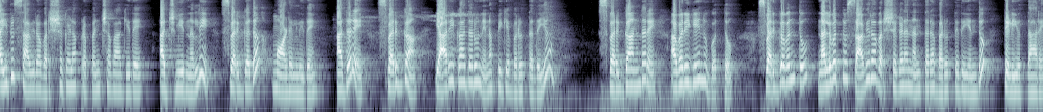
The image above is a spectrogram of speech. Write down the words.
ಐದು ಸಾವಿರ ವರ್ಷಗಳ ಪ್ರಪಂಚವಾಗಿದೆ. ಅಜ್ಮೀರ್ನಲ್ಲಿ ಸ್ವರ್ಗದ ಮಾಡೆಲ್ ಇದೆ ಆದರೆ ಸ್ವರ್ಗ ಯಾರಿಗಾದರೂ ನೆನಪಿಗೆ ಬರುತ್ತದೆಯಾ? ಸ್ವರ್ಗ ಅಂದರೆ ಅವರಿಗೇನು ಗೊತ್ತು? ಸ್ವರ್ಗವಂತೂ ನಲವತ್ತು ಸಾವಿರ ವರ್ಷಗಳ ನಂತರ ಬರುತ್ತದೆ ಎಂದು ತಿಳಿಯುತ್ತಾರೆ.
